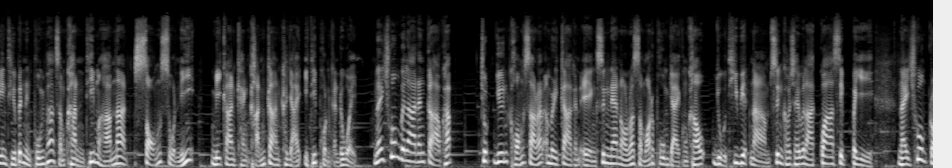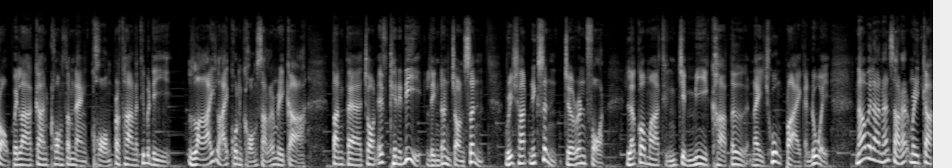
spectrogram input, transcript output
จีนถือเป็นหนึ่งภูมิภาคสำคัญที่มหาอำนาจสองส่วนนี้ มีการแข่งขันการขยายอิทธิพลกันด้วย ในช่วงเวลาดังกล่าวครับ จุดยืนของสหรัฐอเมริกากันเอง ซึ่งแน่นอนว่าสมรภูมิใหญ่ของเขาอยู่ที่เวียดนาม ซึ่งเขาใช้เวลากว่า 10 ปี ในช่วงกรอบเวลาการครองตำแหน่งของประธานาธิบดีหลายหลายคนของสหรัฐอเมริกา ตั้งแต่จอห์นเอฟเคนเนดี ลินดอน จอห์นสัน ริชาร์ด นิกสัน เจอรัลด์ ฟอร์ด แล้วก็มาถึงจิมมี่ คาร์เตอร์ ในช่วงปลายกันด้วย ณ เวลานั้นสหรัฐอเมริกา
